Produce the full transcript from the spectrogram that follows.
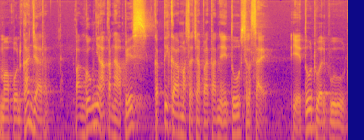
maupun Ganjar, panggungnya akan habis ketika masa jabatannya itu selesai, yaitu 2022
